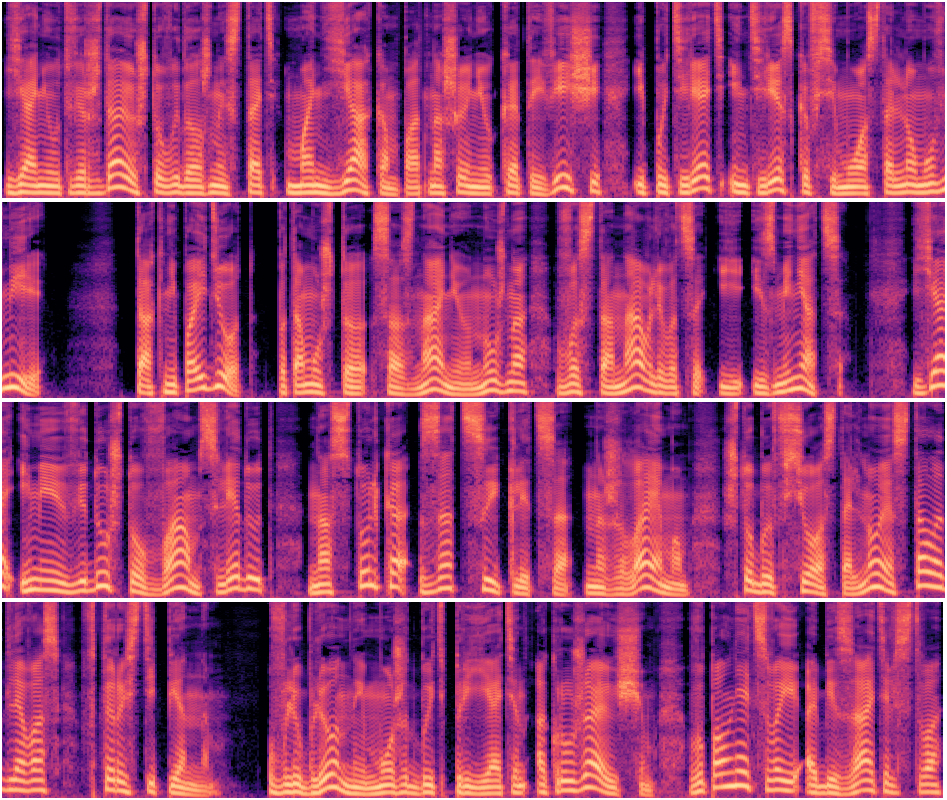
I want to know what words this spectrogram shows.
Я не утверждаю, что вы должны стать маньяком по отношению к этой вещи и потерять интерес ко всему остальному в мире. Так не пойдет, потому что сознанию нужно восстанавливаться и изменяться. Я имею в виду, что вам следует настолько зациклиться на желаемом, чтобы все остальное стало для вас второстепенным. Влюбленный может быть приятен окружающим, выполнять свои обязательства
